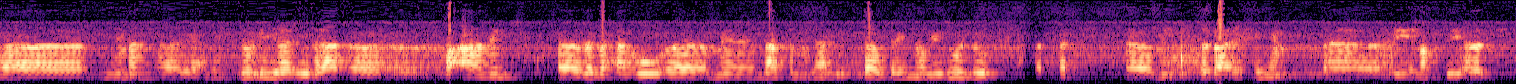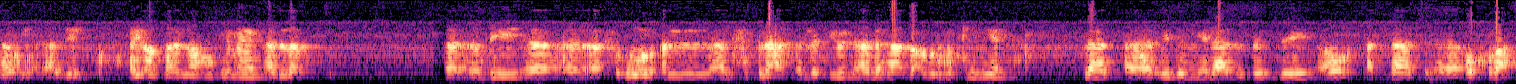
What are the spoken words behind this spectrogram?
آه، يعني دعي إلى طعام ذبحه من ناس من أهل الكتاب فإنه يجوز. من ذبائحهم آه، في نص الكتاب العزيز. أيضا سألناه فيما يتعلق آه، بحضور الحفلات التي يدعى لها بعض المسلمين حفلات آه، عيد الميلاد البرثدي أو حفلات أخرى.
